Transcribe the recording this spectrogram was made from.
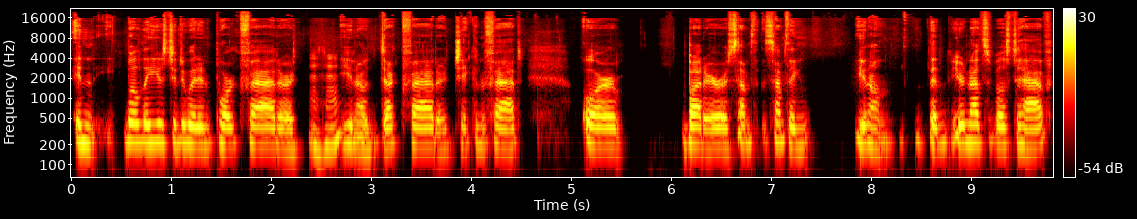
In, in well, they used to do it in pork fat or, mm-hmm. you know, duck fat or chicken fat or butter or something something you know that you're not supposed to have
